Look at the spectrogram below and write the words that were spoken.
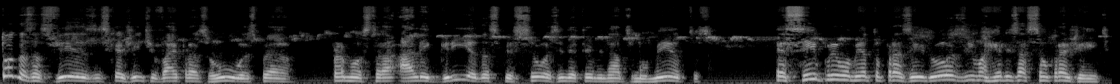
todas as vezes que a gente vai para as ruas para mostrar a alegria das pessoas em determinados momentos, é sempre um momento prazeroso e uma realização para a gente.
